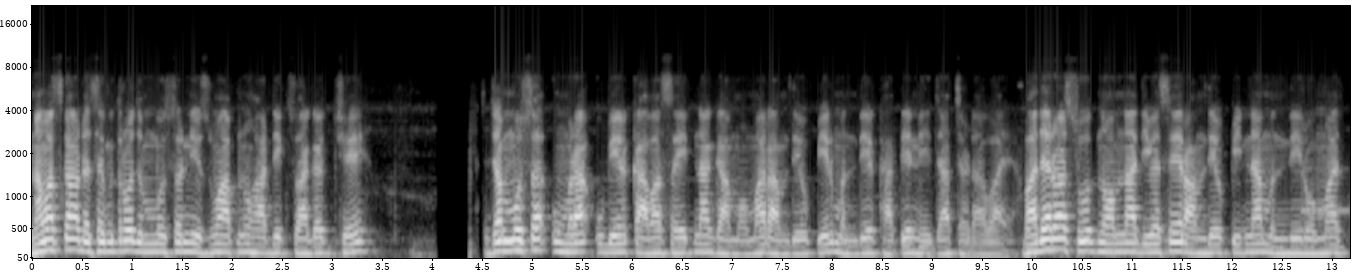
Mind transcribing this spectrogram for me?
નમસ્કાર, દર્શક મિત્રો જંબુસર ન્યૂઝમાં આપનું હાર્દિક સ્વાગત છે. જંબુસર ઉમરા, ઉબેર, કાવા સહિતના ગામોમાં રામદેવ પીર મંદિર ખાતે નેજા ચડાવાયા ભાદરવા સુદ નોમના દિવસે રામદેવ પીરના મંદિરોમાં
